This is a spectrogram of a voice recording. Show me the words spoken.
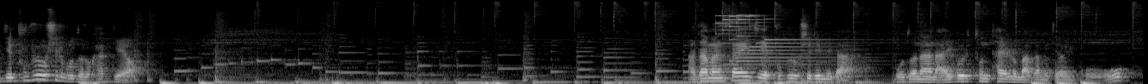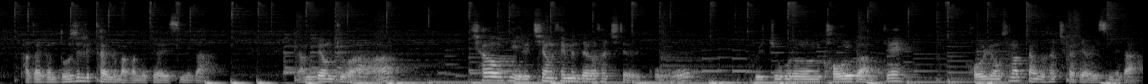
이제 부부욕실을 보도록 할게요. 아담한 사이즈의 부부욕실입니다. 모던한 아이보리 톤 타일로 마감이 되어 있고 바닥은 노슬립 타일로 마감이 되어 있습니다. 양병주와 샤워기 일체형 세면대가 설치되어 있고 그 위쪽으로는 거울과 함께 거울용 수납장도 설치가 되어 있습니다.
